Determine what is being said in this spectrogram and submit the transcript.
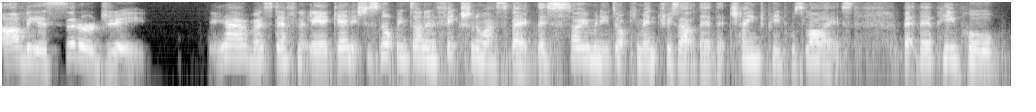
obvious synergy. Yeah, most definitely. Again, it's just not been done in a fictional aspect. There's so many documentaries out there that change people's lives, but they're people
